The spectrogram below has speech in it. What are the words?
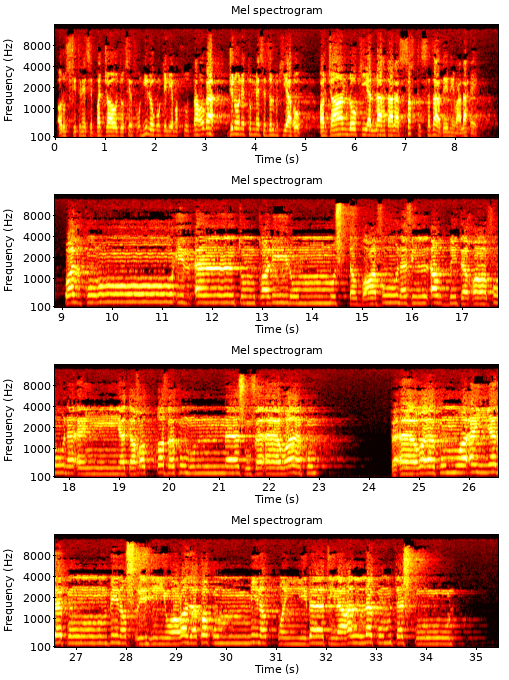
اور اس فتنے سے بچ جاؤ جو صرف انہی لوگوں کے لیے مخصوص نہ ہوگا جنہوں نے تم میں سے ظلم کیا ہو اور جان لو کہ اللہ تعالیٰ سخت سزا دینے والا ہے۔ واذكروا إذ أنتم قليل مستضعفون في الأرض تخافون أن يتخطفكم الناس فآواكم فآواكم وأيدكم بنصره ورزقكم من الطيبات لعلكم تشكرون.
